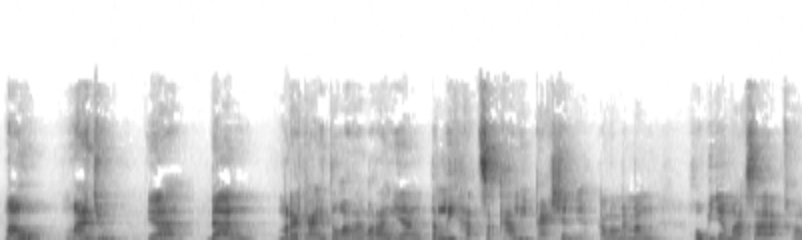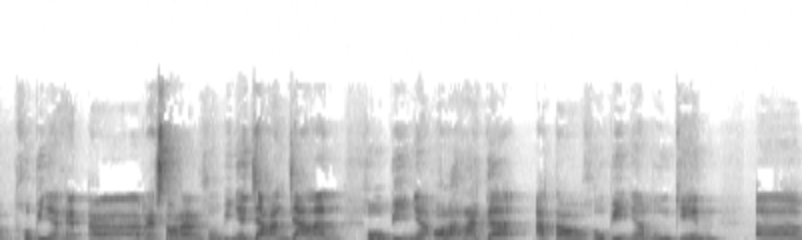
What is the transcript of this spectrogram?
mau maju, ya. Dan mereka itu orang-orang yang terlihat sekali passionnya. Kalau memang hobinya masak, hobinya uh, restoran, hobinya jalan-jalan, hobinya olahraga, atau hobinya mungkin uh,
